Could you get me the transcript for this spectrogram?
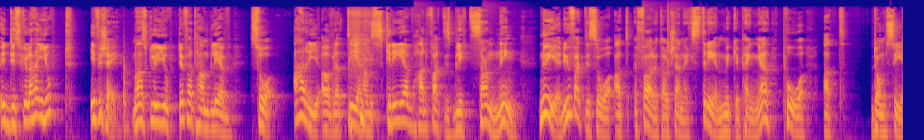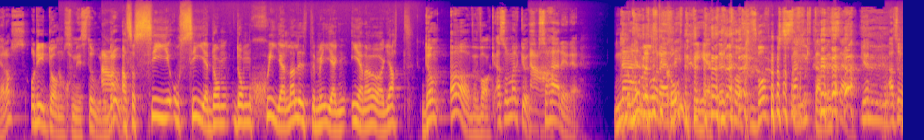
det skulle han gjort i och för sig. Men han skulle gjort det för att han blev så arg över att det han skrev hade faktiskt blivit sanning. Nu är det ju faktiskt så att företag tjänar extremt mycket pengar på att de ser oss. Och det är de som är storebror. Alltså se och se, de, de skelar lite med egen, ena ögat. De övervakar, alltså Marcus, så här är det. När våra rättigheter tas bort sakta men säkert. Alltså,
